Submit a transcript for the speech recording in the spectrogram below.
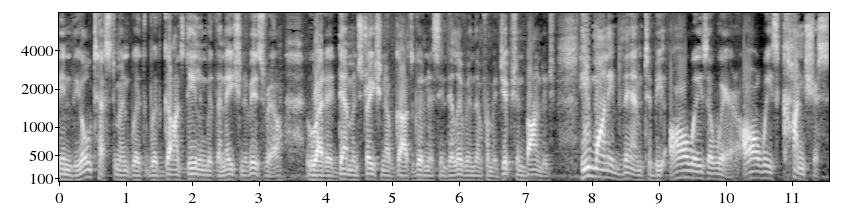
in the Old Testament with, with God's dealing with the nation of Israel, who had a demonstration of God's goodness in delivering them from Egyptian bondage. He wanted them to be always aware, always conscious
